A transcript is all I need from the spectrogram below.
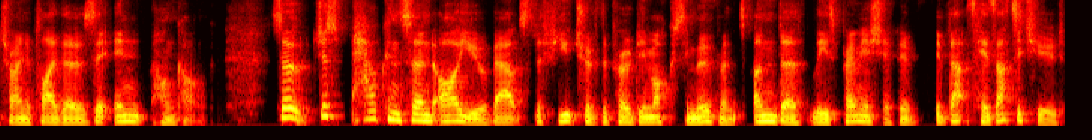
try and apply those in Hong Kong. So, just how concerned are you about the future of the pro democracy movement under Lee's premiership, if, if that's his attitude?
